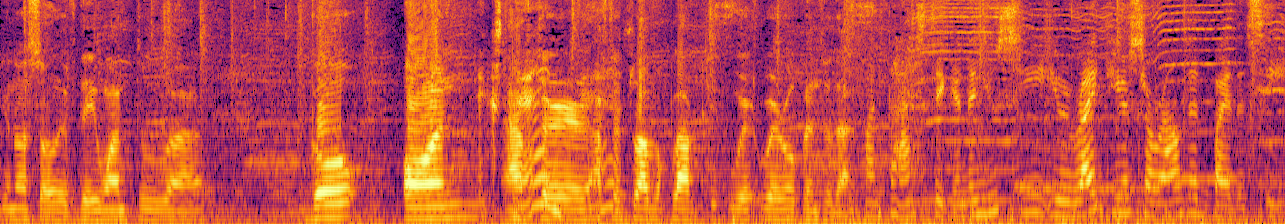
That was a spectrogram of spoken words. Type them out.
you know, so if they want to uh, go on Extend, after yes. after 12 o'clock, we're, we're open to that. Fantastic. And then you see, you're right here surrounded by the sea.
